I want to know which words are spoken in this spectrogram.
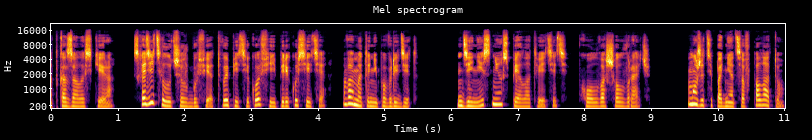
отказалась Кира. Сходите лучше в буфет, выпейте кофе и перекусите. Вам это не повредит. Денис не успел ответить. В холл вошел врач. Можете подняться в палату,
